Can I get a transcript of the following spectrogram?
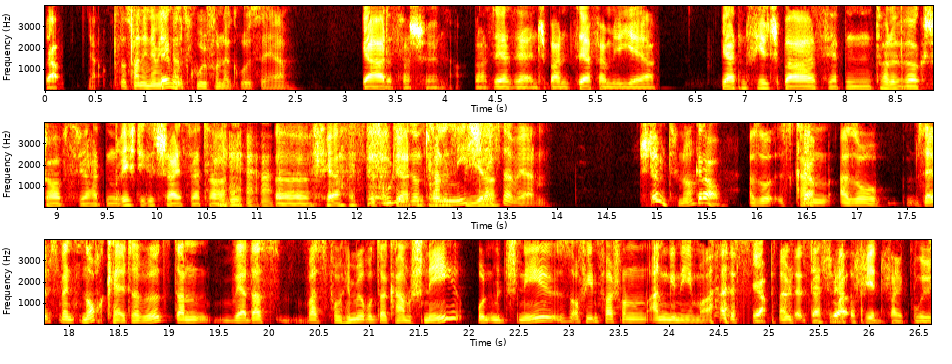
Ja. Ja, das fand ich nämlich ganz cool von der Größe her. Ja, das war schön. War sehr, sehr entspannt, sehr familiär. Wir hatten viel Spaß, wir hatten tolle Workshops, wir hatten richtiges Scheißwetter. Ja. Äh, wir, das Gute ist, es kann nie Bier. schlechter werden. Stimmt, ne? genau. Also es kann, ja. also selbst wenn es noch kälter wird, dann wäre das, was vom Himmel runterkam, Schnee. Und mit Schnee ist es auf jeden Fall schon angenehmer als ja, beim letzten Das wäre auf jeden Fall cool.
